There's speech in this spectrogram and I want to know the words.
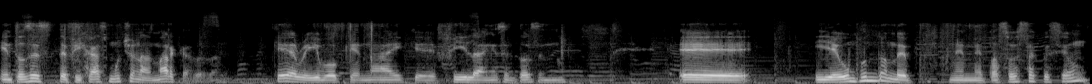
entonces te fijas mucho en las marcas, ¿verdad? Que Reebok, que Nike, que Fila en ese entonces, ¿no? y llegó un punto donde me, pasó esta cuestión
